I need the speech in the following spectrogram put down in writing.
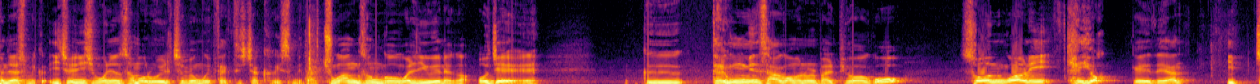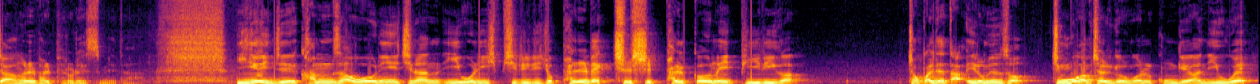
안녕하십니까. 2025년 3월 5일 최병무 팩트 시작하겠습니다. 중앙선거관리위원회가 어제 그 대국민 사과문을 발표하고 선관위 개혁에 대한 입장을 발표를 했습니다. 이게 이제 감사원이 지난 2월 27일이죠. 878건의 비리가 적발됐다 이러면서 직무감찰 결과를 공개한 이후에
